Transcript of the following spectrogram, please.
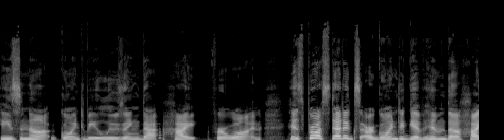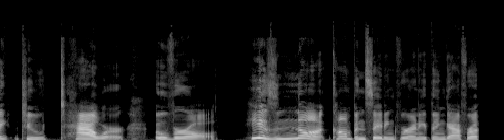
He's not going to be losing that height, for one. His prosthetics are going to give him the height to tower overall. He is not compensating for anything, Gafra.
